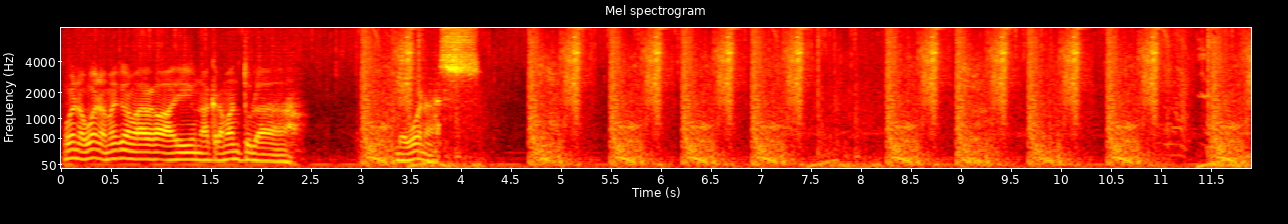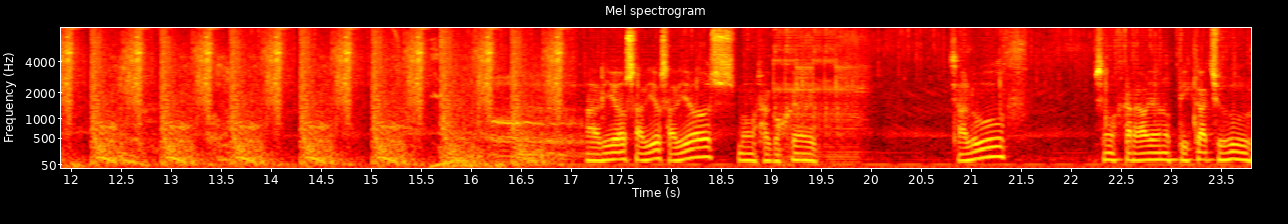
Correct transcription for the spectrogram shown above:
Bueno, bueno, me he quedado ahí una cramántula de buenas. Adiós, adiós, adiós. Vamos a coger salud. Nos hemos cargado ya unos Pikachu.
